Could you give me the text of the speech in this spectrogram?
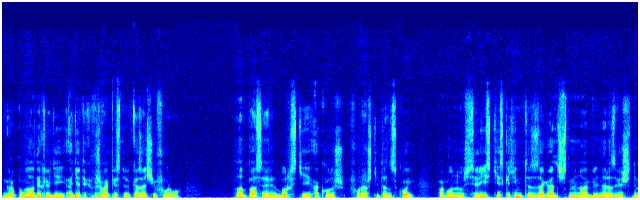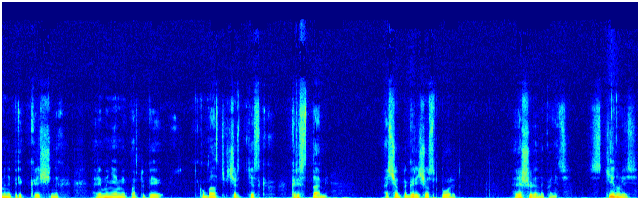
группа молодых людей, одетых в живописную казачью форму, лампасы оренбургские, околыш фуражки донской, погоны уссурийские с какими-то загадочными, но обильно развешенными на перекрещенных ремнями портупей кубанских черкесках крестами. О чем-то горячо спорят. Решили, наконец. Скинулись.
